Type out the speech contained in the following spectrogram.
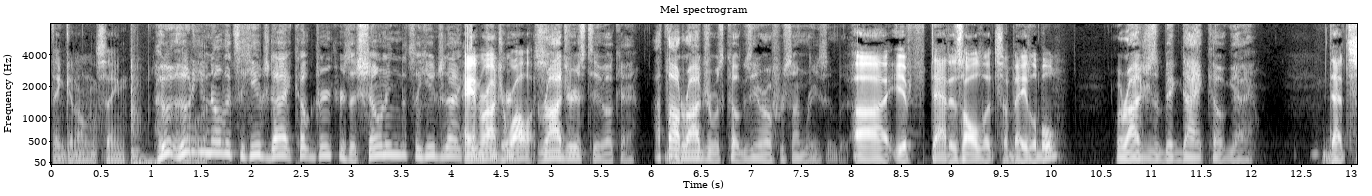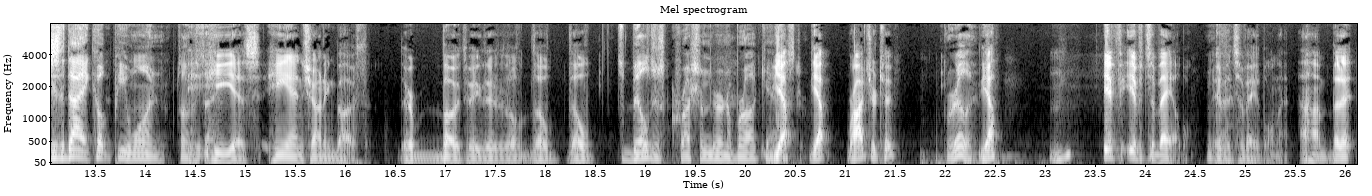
thinking on the same. Who who do you know that's a huge diet coke drinker? Is it Schoening that's a huge diet? Coke and Roger drinker? Wallace. Roger is too. Okay, I thought Roger was Coke Zero for some reason, but Uh, if that is all that's available, well, Roger's a big diet coke guy. That's He's a diet coke P one. So he, is. He and Schoening both. They're both big. They'll they'll, they'll Does Bill just crush them during a broadcast? Yep, yep. Roger too. Really? Yep. hmm If if it's available, if it's available in that. Uh-huh. But it,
